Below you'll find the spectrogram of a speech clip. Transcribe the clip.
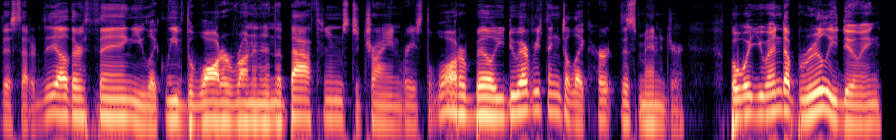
this that or the other thing. You like leave the water running in the bathrooms to try and raise the water bill. You do everything to like hurt this manager. But what you end up really doing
